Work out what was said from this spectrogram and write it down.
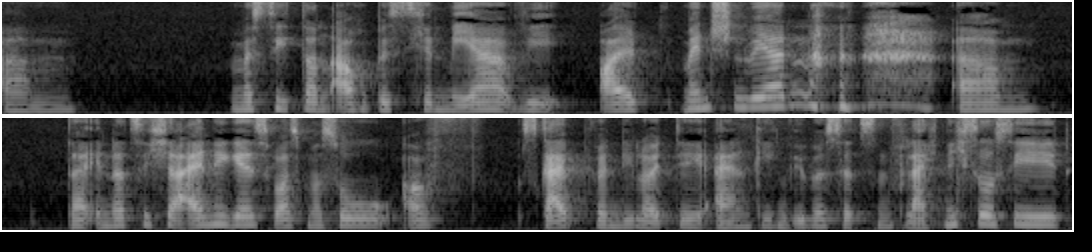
Ähm, man sieht dann auch ein bisschen mehr, wie alt Menschen werden. ähm, da ändert sich ja einiges, was man so auf Skype, wenn die Leute einen gegenüber sitzen, vielleicht nicht so sieht.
